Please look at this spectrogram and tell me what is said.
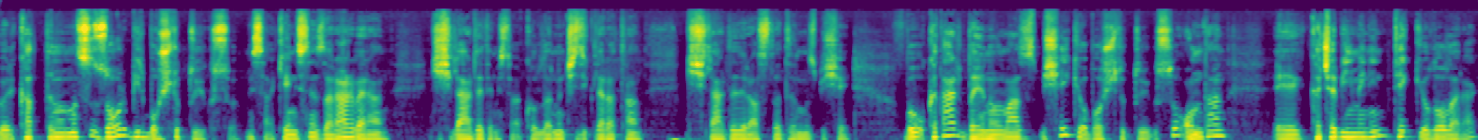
böyle katlanılması zor bir boşluk duygusu. Mesela kendisine zarar veren kişilerde de mesela kollarına çizikler atan kişilerde de rastladığımız bir şey. Bu o kadar dayanılmaz bir şey ki o boşluk duygusu. Ondan e, kaçabilmenin tek yolu olarak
